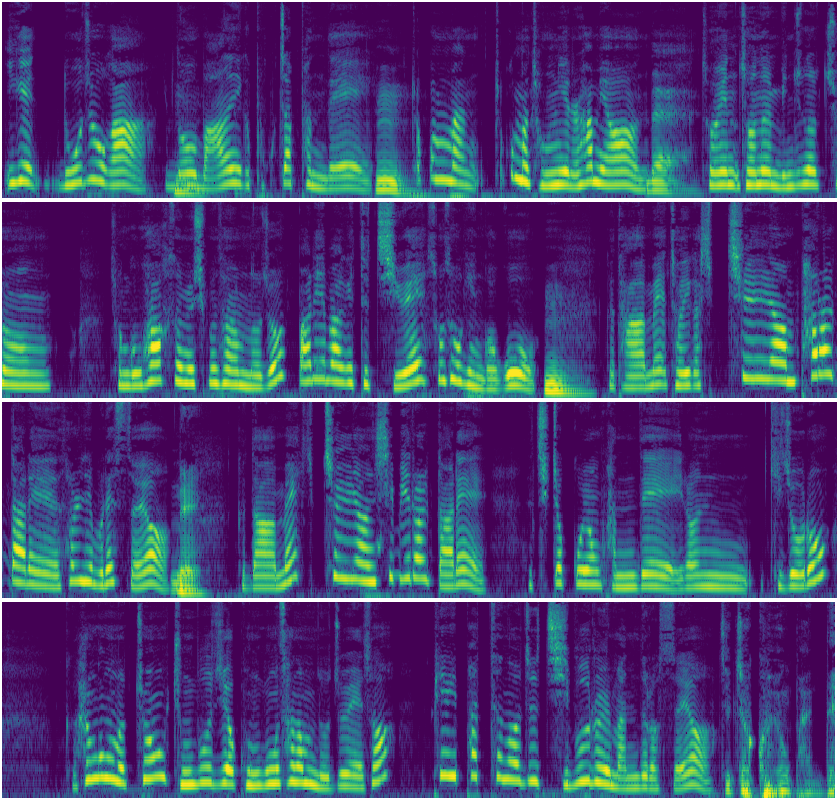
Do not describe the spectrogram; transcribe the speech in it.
이게 노조가 너무 많으니까 복잡한데 음. 조금만 조금만 정리를 하면 네. 저희 저는 민주노총 전국 화학섬유 식품 산업 노조 파리바게뜨 지회 소속인 거고 음. 그 다음에 저희가 17년 8월달에 설립을 했어요. 네. 그 다음에 17년 11월달에 직접 고용 반대 이런 기조로 그 한국노총 중부지역 공공산업 노조에서 PB 파트너즈 지부를 만들었어요. 직접 고용 반대.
